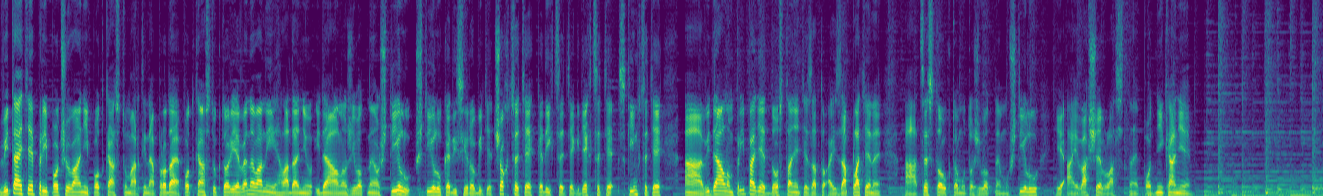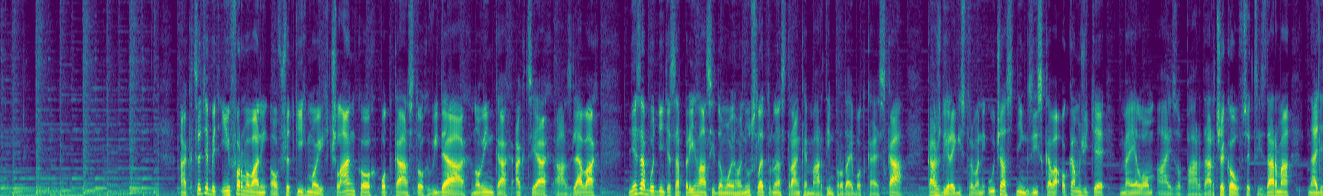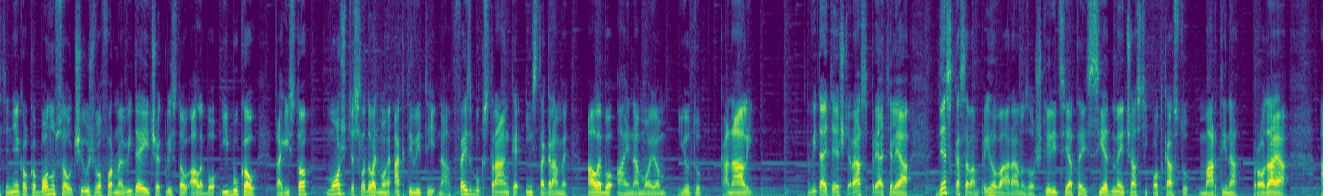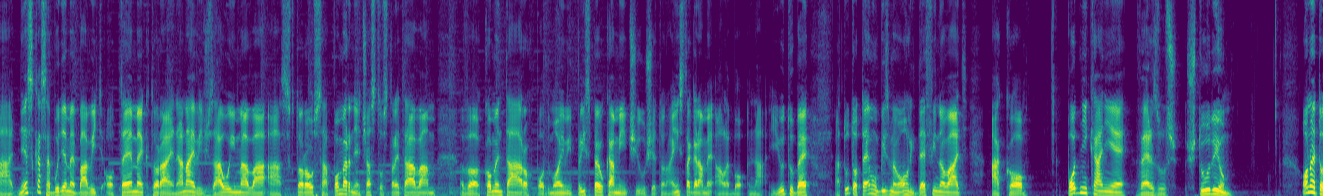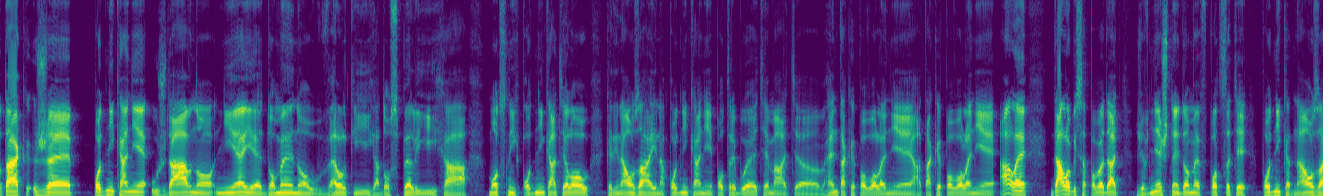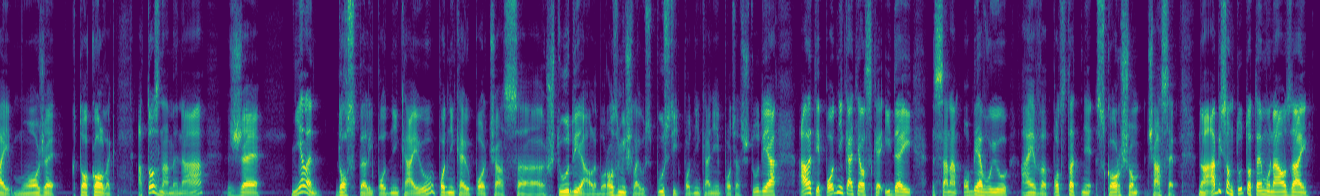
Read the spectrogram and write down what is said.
Vitajte pri počúvaní podcastu Martina Prodaja, podcastu, ktorý je venovaný hľadaniu ideálneho životného štýlu, štýlu, kedy si robíte čo chcete, kedy chcete, kde chcete, s kým chcete a v ideálnom prípade dostanete za to aj zaplatené a cestou k tomuto životnému štýlu je aj vaše vlastné podnikanie. Ak chcete byť informovaní o všetkých mojich článkoch, podcastoch, videách, novinkách, akciách a zľavách, Nezabudnite sa prihlásiť do môjho newsletteru na stránke martinprodaj.sk. Každý registrovaný účastník získava okamžite mailom aj zo pár darčekov. V sekcii zdarma nájdete niekoľko bonusov, či už vo forme videí, checklistov alebo e-bookov. Takisto môžete sledovať moje aktivity na Facebook stránke, Instagrame alebo aj na mojom YouTube kanáli. Vítajte ešte raz, priatelia. Dneska sa vám prihováram zo 47. časti podcastu Martina Prodaja. A dneska sa budeme baviť o téme, ktorá je na zaujímavá a s ktorou sa pomerne často stretávam v komentároch pod mojimi príspevkami, či už je to na Instagrame alebo na YouTube. A túto tému by sme mohli definovať ako podnikanie versus štúdium. Ono je to tak, že podnikanie už dávno nie je doménou veľkých a dospelých a mocných podnikateľov, kedy naozaj na podnikanie potrebujete mať e, hen také povolenie a také povolenie, ale dalo by sa povedať, že v dnešnej dome v podstate podnikať naozaj môže ktokoľvek. A to znamená, že nielen dospelí podnikajú, podnikajú počas e, štúdia alebo rozmýšľajú spustiť podnikanie počas štúdia, ale tie podnikateľské idei sa nám objavujú aj v podstatne skoršom čase. No a aby som túto tému naozaj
